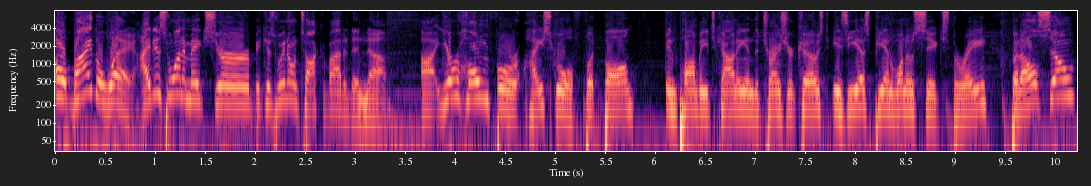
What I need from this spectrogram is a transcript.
oh, by the way, I just want to make sure because we don't talk about it enough. Uh, your home for high school football in Palm Beach County and the Treasure Coast is ESPN 1063. But also,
